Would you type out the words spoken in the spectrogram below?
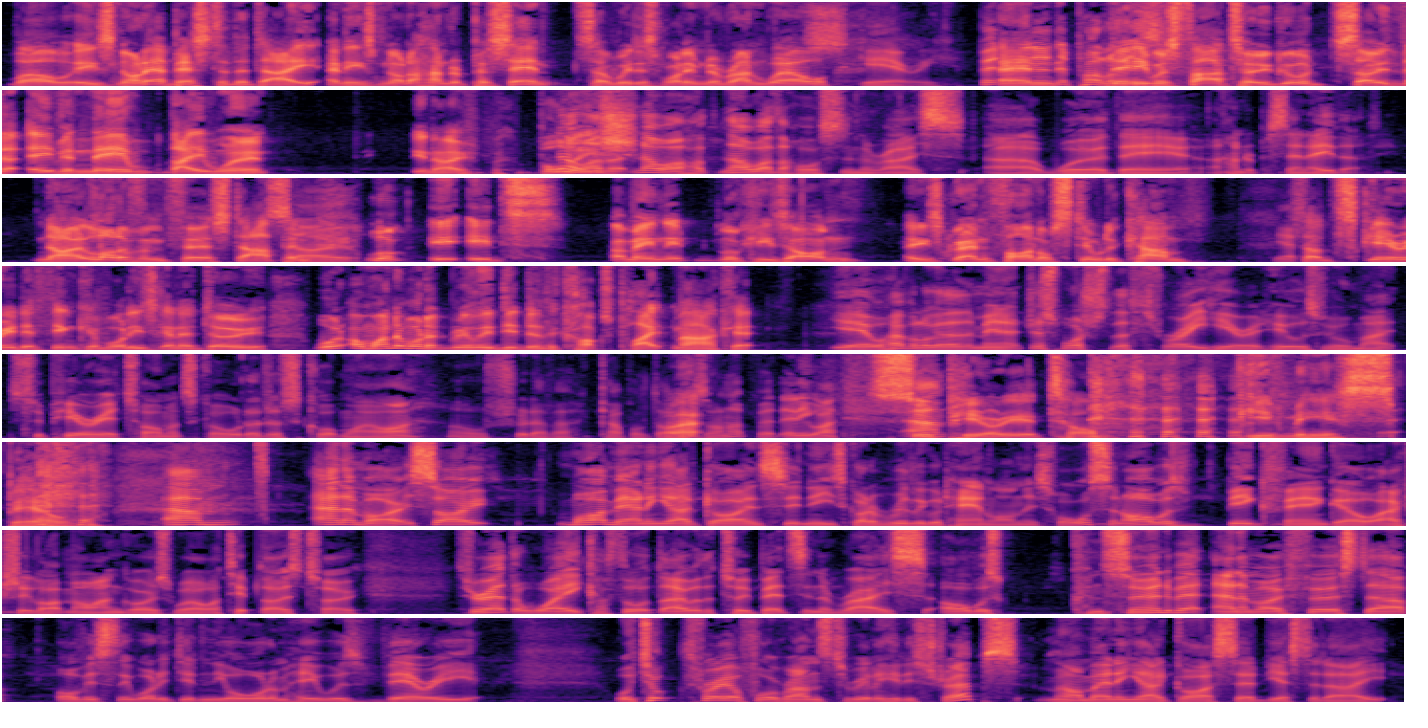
well, he's not our best of the day and he's not 100%. So we just want him to run well. Scary. But And the problem then he was far too good. So that even there, they weren't, you know, no other, bullish. no, other- no other horses in the race uh, were there 100% either. No, a lot of them first up. So- and look, it, it's, I mean, it, look, he's on. His grand final still to come. Yep. So it's scary to think of what he's going to do. What, I wonder what it really did to the Cox plate market. Yeah, we'll have a look at that in a minute. Just watch the three here at Hillsville, mate. Superior Tom, it's called. I just caught my eye. I should have a couple of dollars on it. But anyway, um, Superior Tom. Give me a spell. Um, Animo. So my mounting yard guy in Sydney's got a really good handle on this horse, and I was big fangirl. I actually like Mo'unga as well. I tipped those two throughout the week. I thought they were the two bets in the race. I was concerned about Anamoe first up. Obviously, what he did in the autumn, he was very. We took three or four runs to really hit his straps. My mounting yard guy said yesterday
